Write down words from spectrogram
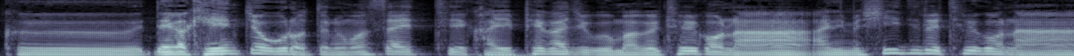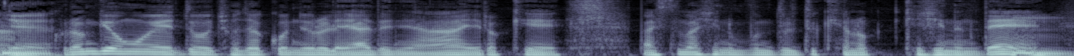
그 내가 개인적으로 어떤 음원 사이트에 가입해 가지고 음악을 틀거나 아니면 CD를 틀거나 예. 그런 경우에도 저작권료를 내야 되냐 이렇게 말씀하시는 분들도 계시는데 음.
